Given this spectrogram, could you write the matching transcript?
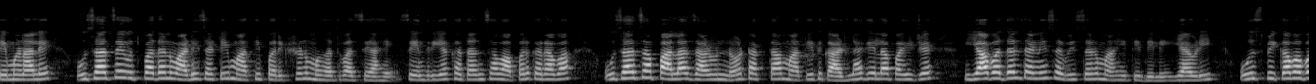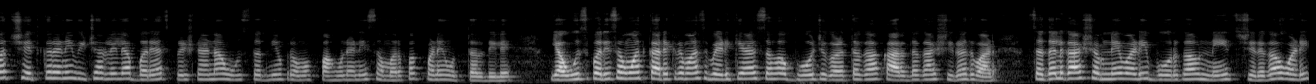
ते म्हणाले ऊसाचे उत्पादन वाढीसाठी माती परीक्षण महत्त्वाचे आहे. सेंद्रिय खतांचा वापर करावा ऊसाचा पाला जाळून न टाकता मातीत गाडला गेला पाहिजे याबद्दल त्यांनी सविस्तर माहिती दिली. यावेळी ऊस पिकाबाबत शेतकऱ्यांनी विचारलेल्या बऱ्याच प्रश्नांना ऊस तज्ज्ञ प्रमुख पाहुण्यांनी समर्पकपणे उत्तर दिले. या ऊस परिसंवाद कार्यक्रमास बेडकेळसह भोज गळतगा कारदगा शिरदवाड सदलगा शमनेवाडी बोरगाव नेज शिरगाववाडी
